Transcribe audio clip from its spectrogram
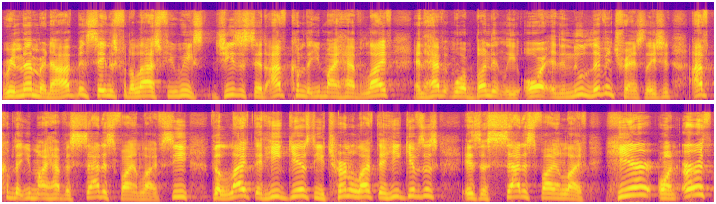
Remember now, I've been saying this for the last few weeks. Jesus said, I've come that you might have life and have it more abundantly. Or in the New Living Translation, I've come that you might have a satisfying life. See, the life that He gives, the eternal life that He gives us, is a satisfying life here on earth.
